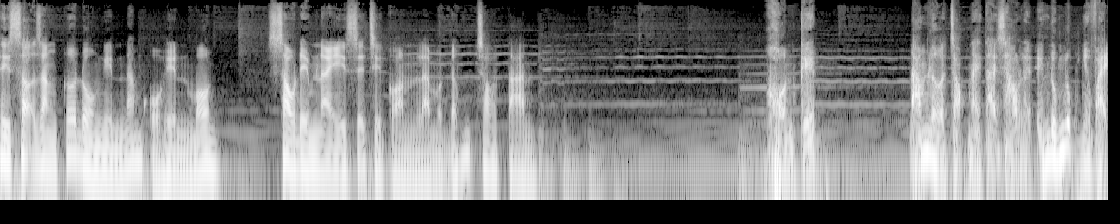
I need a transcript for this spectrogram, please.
thì sợ rằng cơ đồ nghìn năm của huyền môn sau đêm nay sẽ chỉ còn là một đống cho tàn. Khốn kiếp, đám lửa chọc này tại sao lại đến đúng lúc như vậy?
